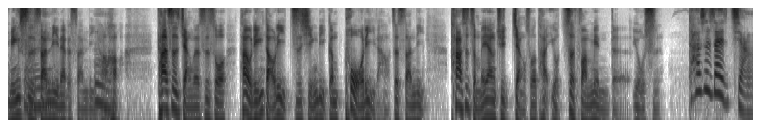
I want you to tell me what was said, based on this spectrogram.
民事三例。那个三例哈。嗯”他是讲的是说，他有领导力、执行力跟魄力的哈，这三力，他是怎么样去讲说他有这方面的优势？他是在讲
